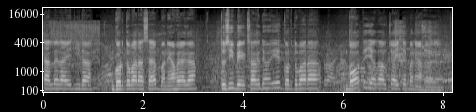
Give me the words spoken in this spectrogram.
ਟੱਲ ਰਾਏ ਜੀ ਦਾ ਗੁਰਦੁਆਰਾ ਸਾਹਿਬ ਬਣਿਆ ਹੋਇਆ ਹੈਗਾ ਤੁਸੀਂ ਵੇਖ ਸਕਦੇ ਹੋ, ਇਹ ਗੁਰਦੁਆਰਾ ਬਹੁਤ ਹੀ ਜ਼ਿਆਦਾ ਉਚਾਈ ਤੇ ਬਣਿਆ ਹੋਇਆ ਹੈ।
